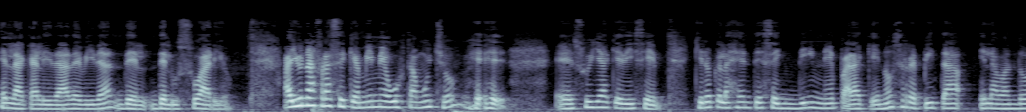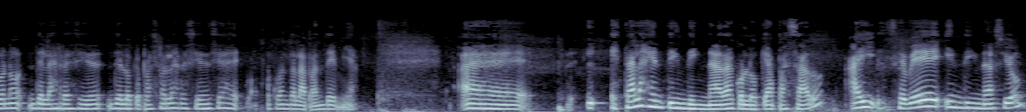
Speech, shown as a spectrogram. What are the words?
en la calidad de vida del, del usuario. Hay una frase que a mí me gusta mucho, eh, suya, que dice, quiero que la gente se indigne para que no se repita el abandono de, las de lo que pasó en las residencias cuando la pandemia. Eh, ¿Está la gente indignada con lo que ha pasado? ¿Ahí se ve indignación?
